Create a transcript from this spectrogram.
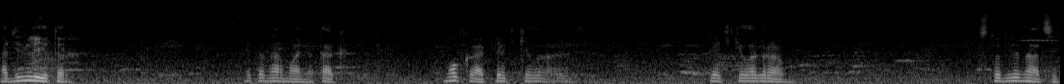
Один литр. Это нормально. Так, мука 5, кило... 5 килограмм. 112.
